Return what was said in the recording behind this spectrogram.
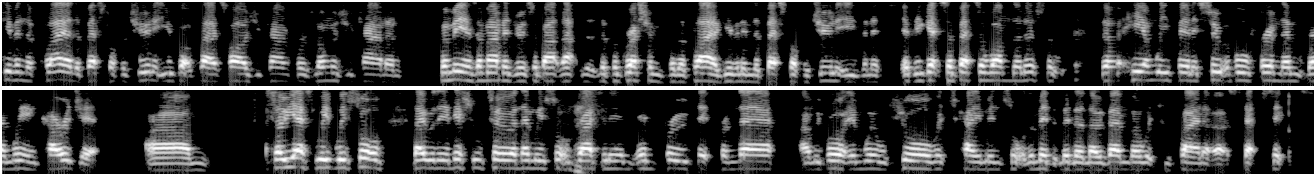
giving the player the best opportunity. You've got to play as hard as you can for as long as you can, and for me as a manager, it's about that the, the progression for the player, giving him the best opportunities. And if, if he gets a better one than us that, that he and we feel is suitable for him, then then we encourage it. Um, so yes, we we sort of they were the initial two, and then we sort of gradually improved it from there and we brought in Will Shaw, which came in sort of the mid middle of November, which was playing at a Step Six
